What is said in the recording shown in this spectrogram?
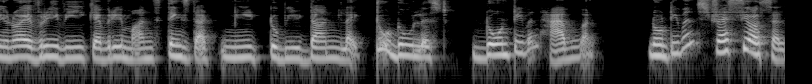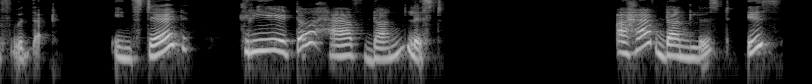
you know, every week, every month, things that need to be done like to do list. Don't even have one. Don't even stress yourself with that. Instead, create a have done list. A have done list is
